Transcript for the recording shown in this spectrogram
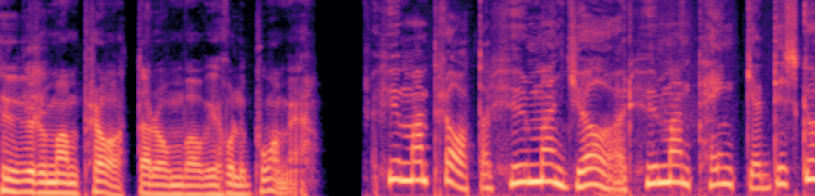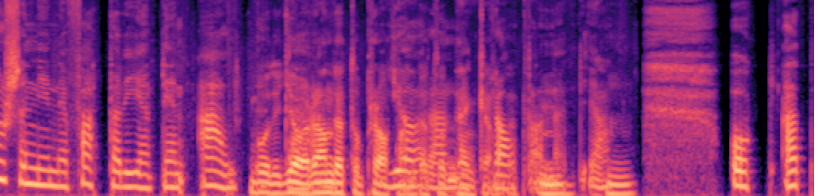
hur man pratar om vad vi håller på med. Hur man pratar, hur man gör, hur man tänker. Diskursen innefattar egentligen allt. Både görandet och pratandet och Görandet, tänkandet. pratandet, ja. Mm. Och att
